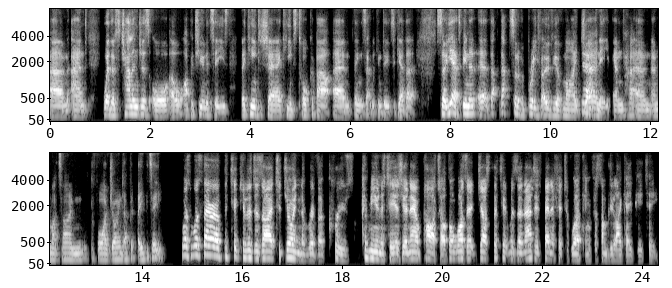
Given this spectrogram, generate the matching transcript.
Um, and whether it's challenges or, or, opportunities, they're keen to share, keen to talk about um, things that we can do together. So yeah, it's been a, a, that, that sort of a brief overview of my journey yeah. and, and and my time before I joined up at APT. Was was there a particular desire to join the river cruise community as you're now part of, or was it just that it was an added benefit of working for somebody like APT?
